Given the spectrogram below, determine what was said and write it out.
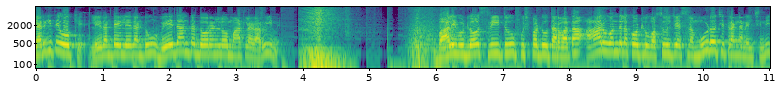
జరిగితే ఓకే లేదంటే లేదంటూ వేదాంత ధోరణిలో మాట్లాడారు ఈమె. బాలీవుడ్లో శ్రీ టూ పుష్ప టూ తర్వాత ఆరు వందల కోట్లు వసూలు చేసిన మూడో చిత్రంగా నిలిచింది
